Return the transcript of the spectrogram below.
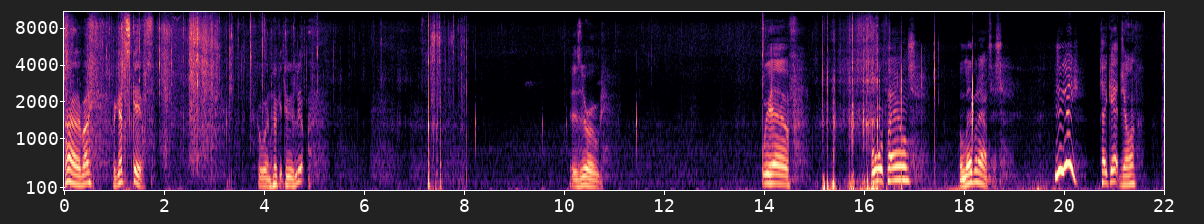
All right, everybody, we got the scales. Go ahead and hook it to his lip. It is zeroed. We have four pounds, 11 ounces. Yee! Take that, John.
